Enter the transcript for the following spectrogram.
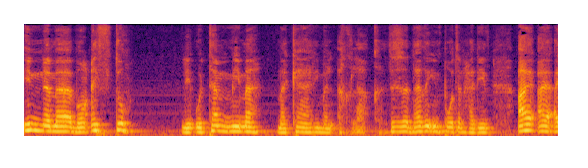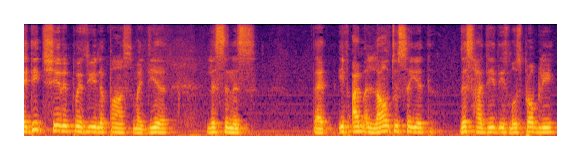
إنما بعثت لأتمم مكارم الأخلاق. This is another important hadith. I, I, I did share it with you in the past, my dear listeners, that if I'm allowed to say it, this hadith is most probably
